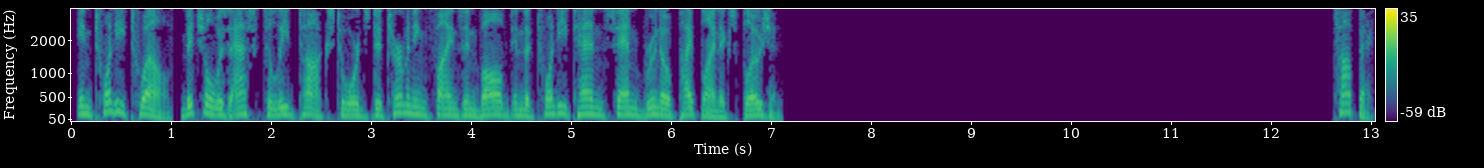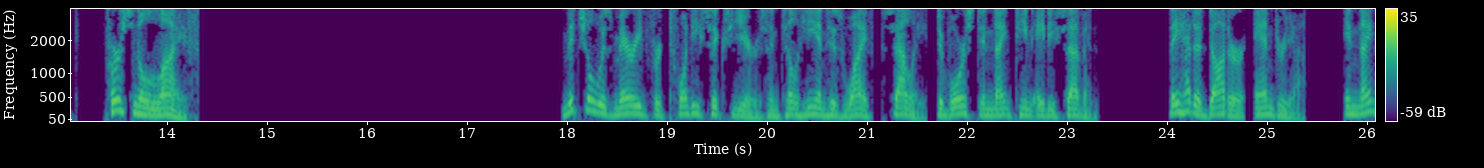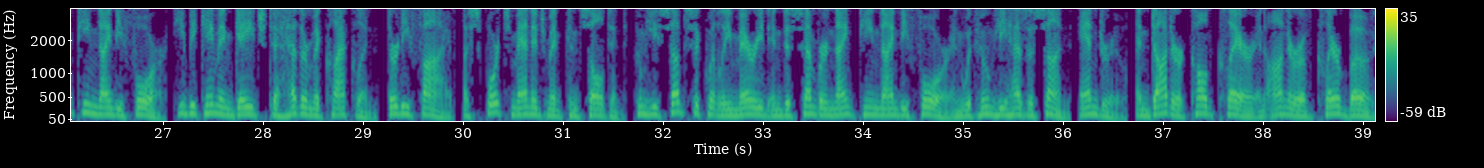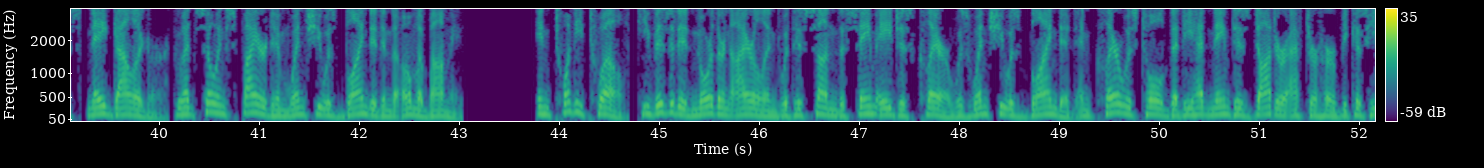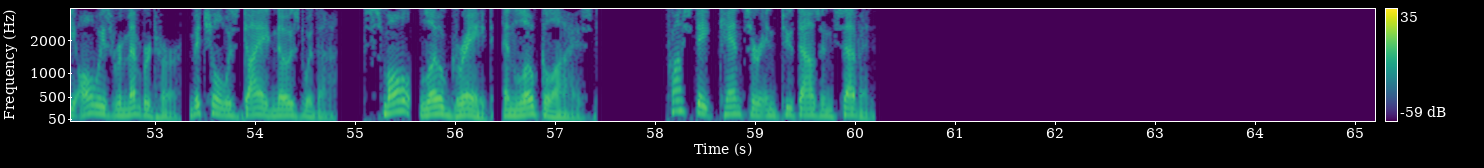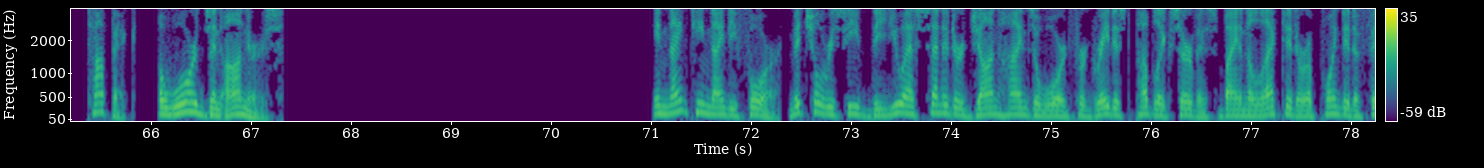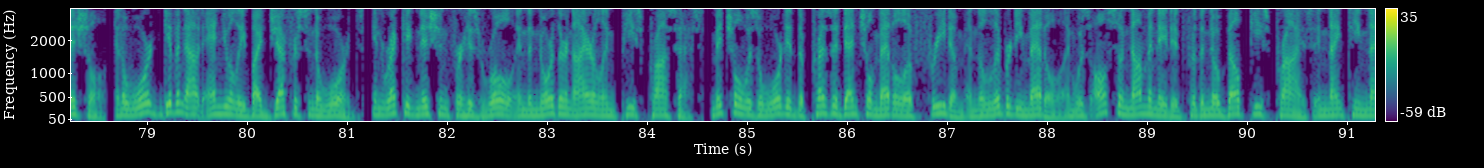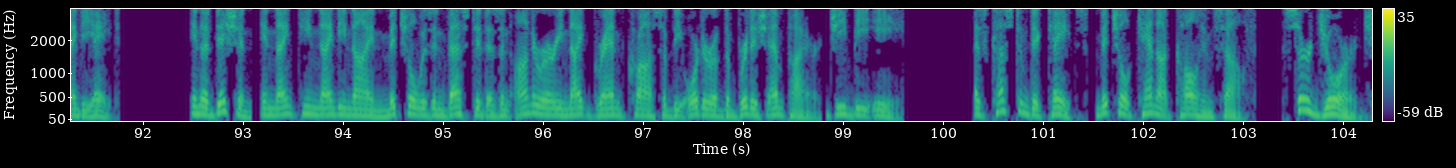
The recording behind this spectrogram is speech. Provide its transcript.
In 2012, Mitchell was asked to lead talks towards determining fines involved in the 2010 San Bruno pipeline explosion. Personal life Mitchell was married for 26 years until he and his wife, Sally, divorced in 1987. They had a daughter, Andrea. In 1994, he became engaged to Heather McLachlan, 35, a sports management consultant, whom he subsequently married in December 1994 and with whom he has a son, Andrew, and daughter called Claire in honor of Claire Bowes Gallagher who had so inspired him when she was blinded in the Omagh bombing. In 2012, he visited Northern Ireland with his son the same age as Claire was when she was blinded and Claire was told that he had named his daughter after her because he always remembered her. Mitchell was diagnosed with a small, low-grade, and localized prostate cancer in 2007. Topic: Awards and honors. In 1994, Mitchell received the U.S. Senator John Heinz Award for Greatest Public Service by an elected or appointed official, an award given out annually by Jefferson Awards. In recognition for his role in the Northern Ireland peace process, Mitchell was awarded the Presidential Medal of Freedom and the Liberty Medal and was also nominated for the Nobel Peace Prize in 1998. In addition, in 1999 Mitchell was invested as an honorary Knight Grand Cross of the Order of the British Empire GBE. As custom dictates, Mitchell cannot call himself Sir George,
